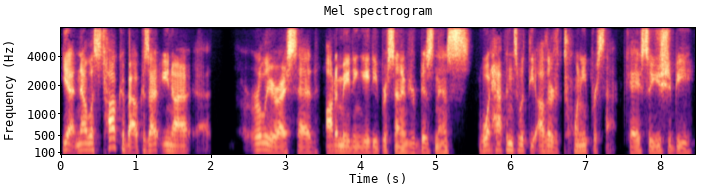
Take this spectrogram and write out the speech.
Yeah. Now let's talk about because I, you know, I, uh, earlier I said automating 80% of your business. What happens with the other 20%? Okay. So you should be,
